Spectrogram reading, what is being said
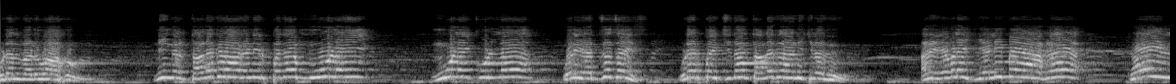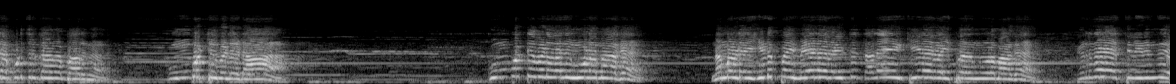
உடல் வலுவாகும். நீங்கள் தலைகளாக நிற்பதே மூளை மூளைக்குள்ள ஒரு எக்ஸசைஸ் உடற்பயிற்சி தான் தலைகளாக நிற்கிறது. அதை எவ்வளவு எளிமையாக கோயில்ல கொடுத்திருக்காங்க பாருங்க. கும்பிட்டு விடுடா. கும்பிட்டு விடுவதன் மூலமாக நம்மளுடைய இடுப்பை மேலே வைத்து தலையை கீழே வைப்பதன் மூலமாக இருதயத்தில் இருந்து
